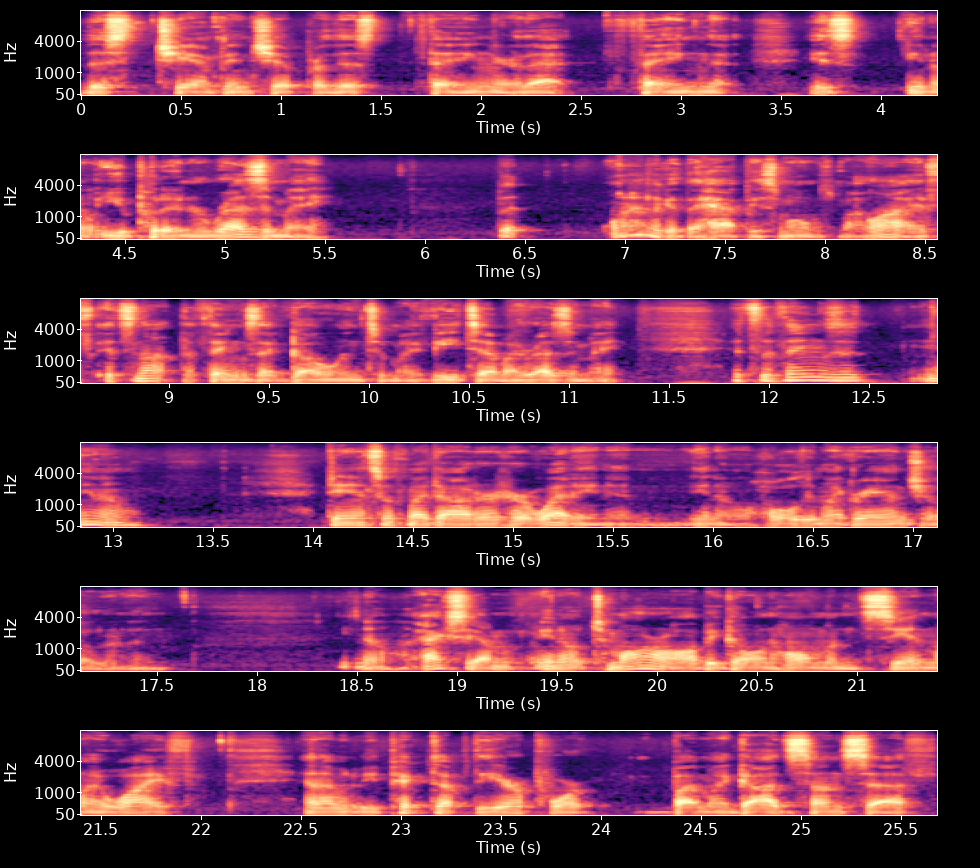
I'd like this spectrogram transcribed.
this championship or this thing or that thing that is, you know, you put in a resume. But when I look at the happiest moments of my life, it's not the things that go into my vita, my resume. It's the things that, you know, dance with my daughter at her wedding and, you know, holding my grandchildren and, you know, actually, I'm, you know, tomorrow I'll be going home and seeing my wife, and I'm going to be picked up at the airport by my godson Seth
